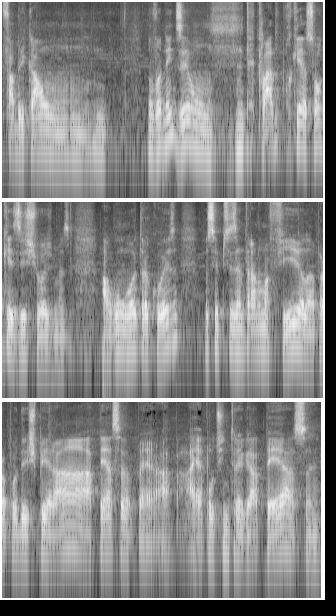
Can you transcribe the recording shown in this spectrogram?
fabricar um, um não vou nem dizer um, um, teclado porque é só o que existe hoje, mas alguma outra coisa, você precisa entrar numa fila para poder esperar a peça, é, a, a, Apple te entregar a peça,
